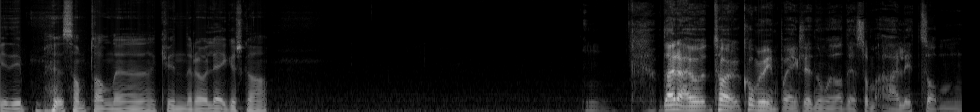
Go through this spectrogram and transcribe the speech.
i de samtalene kvinner og leger skal ha. Mm. Der jo, tar, kommer jo inn på egentlig noe av det som er litt sånn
